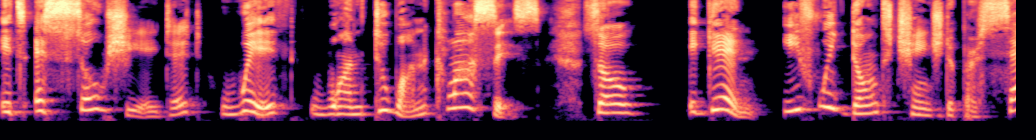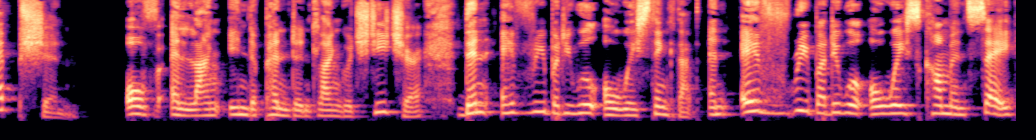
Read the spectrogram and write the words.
it's associated with one-to-one classes. So again, if we don't change the perception of a lang- independent language teacher, then everybody will always think that. And everybody will always come and say,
